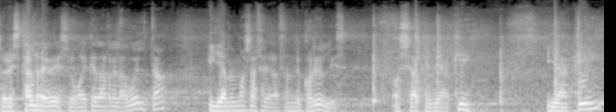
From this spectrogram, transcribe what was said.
Pero está al revés, luego hay que darle la vuelta y ya vemos la aceleración de Coriolis. O sea que de aquí y aquí,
